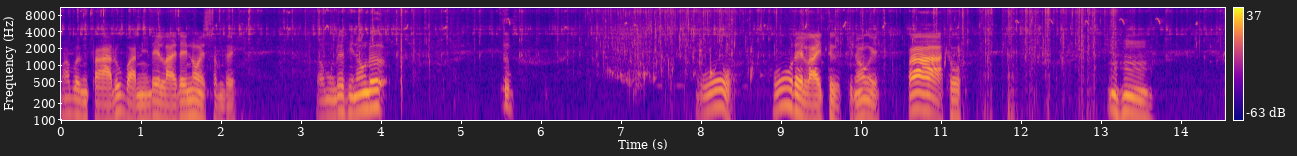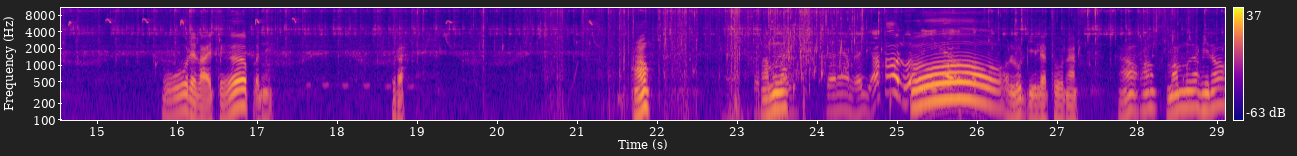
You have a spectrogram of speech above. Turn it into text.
มาเบิ่งตาดูบาทนี้ได้หลายได้น้อยสำเร็จเอามึงเด้อพี่น้องเด้ออึ๊บโอ้โอ้ได้หลายตืบพี่น้องเอ้ยป้าโถอือหือโอ้ได้หลายเติบอันนี้พูดอะเอามาเมื่อ เจอแนมเลยอ้าวหลุดโอ้อีกแล้วหลุดอีกแล้วตัวนั้นเอาเอามาเมื่อพี่น้อง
